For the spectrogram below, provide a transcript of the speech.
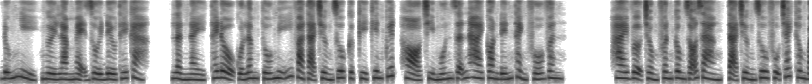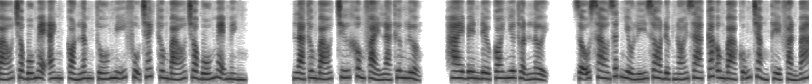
Đúng nhỉ, người làm mẹ rồi đều thế cả. Lần này, thái độ của Lâm Tố Mỹ và Tạ Trường Du cực kỳ kiên quyết, họ chỉ muốn dẫn hai con đến thành phố Vân. Hai vợ chồng phân công rõ ràng, Tạ Trường Du phụ trách thông báo cho bố mẹ anh, còn Lâm Tố Mỹ phụ trách thông báo cho bố mẹ mình. Là thông báo chứ không phải là thương lượng. Hai bên đều coi như thuận lợi. Dẫu sao rất nhiều lý do được nói ra các ông bà cũng chẳng thể phản bác.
